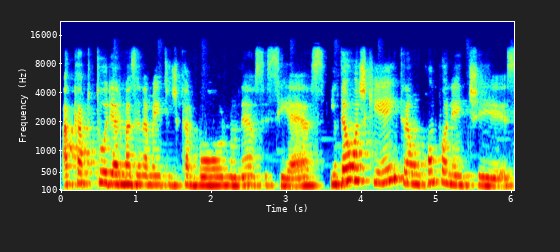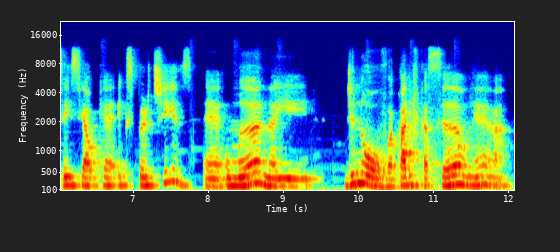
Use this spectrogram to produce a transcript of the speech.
a captura e armazenamento de carbono, né, o CCS. Então, acho que entra um componente essencial que é expertise é, humana e, de novo, a qualificação, né, a,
